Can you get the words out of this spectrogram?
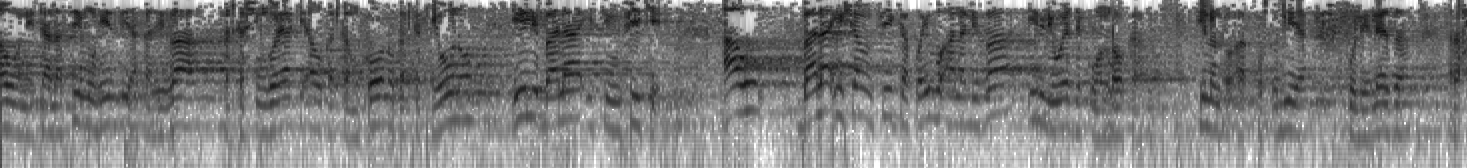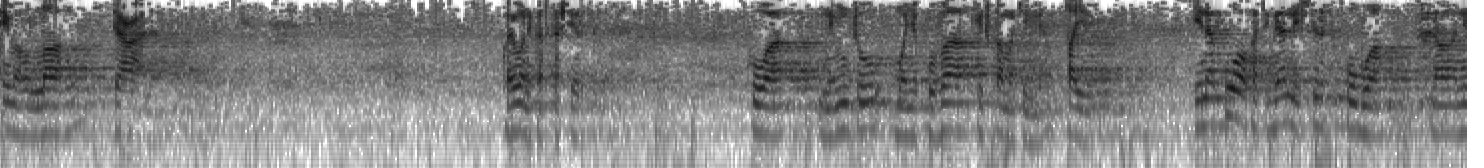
au ni talasimu hizi akazivaa katika shingo yake au katika mkono katika kiuno ili balaa isimfike. Au balaa ishamfika kwa hivyo analivaa ili liweze kuondoka. Hilo ndo akusudia kulieleza rahimahullahu ta'ala. Kwa hivyo ni katika shirki. Kuwa ni mtu mwenye kuvaa kitu kama kile. Tayeb inakuwa wakati gani ni shirki kubwa na ni,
